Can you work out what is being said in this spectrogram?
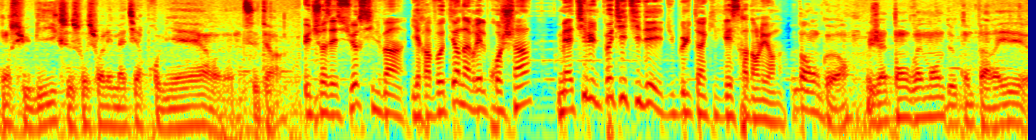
qu'on subit, que ce soit sur les matières premières, euh, etc. Une chose est sûre, Sylvain ira voter en avril prochain, mais a-t-il une petite idée du bulletin qu'il laissera dans l'urne? Pas encore. J'attends vraiment de comparer euh,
